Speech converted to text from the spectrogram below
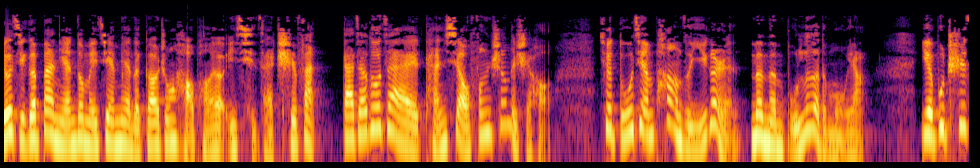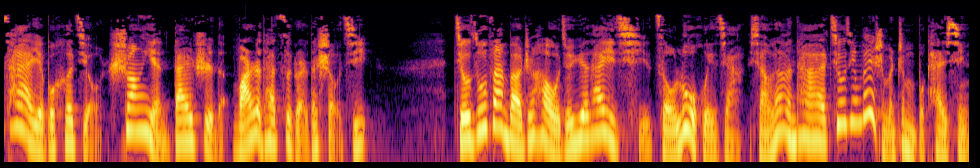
有几个半年都没见面的高中好朋友一起在吃饭，大家都在谈笑风生的时候，却独见胖子一个人闷闷不乐的模样，也不吃菜，也不喝酒，双眼呆滞的玩着他自个儿的手机。酒足饭饱之后，我就约他一起走路回家，想问问他究竟为什么这么不开心。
